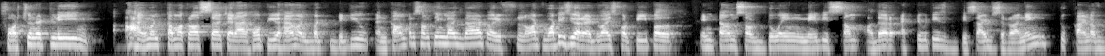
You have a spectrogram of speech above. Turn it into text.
fortunately, I haven't come across such, and I hope you haven't. But did you encounter something like that? Or if not, what is your advice for people in terms of doing maybe some other activities besides running to kind of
